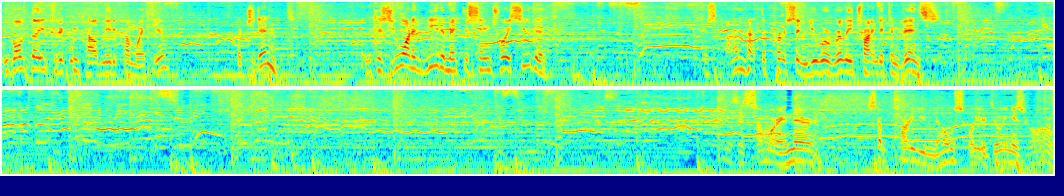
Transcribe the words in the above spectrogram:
We both know you could have compelled me to come with you, but you didn't. Because you wanted me to make the same choice you did. Because I'm not the person you were really trying to convince. Is it somewhere in there? Some part of you knows what you're doing is wrong.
